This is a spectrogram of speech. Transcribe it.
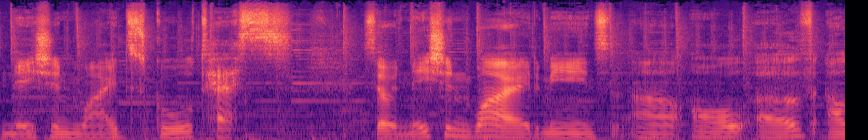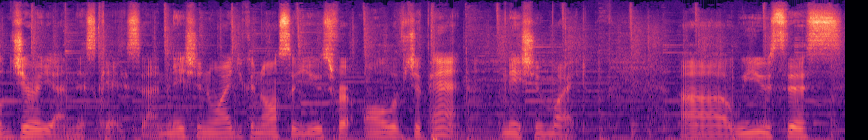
nationwide school tests. So, nationwide means uh, all of Algeria in this case. Uh, nationwide, you can also use for all of Japan, nationwide. Uh, we use this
